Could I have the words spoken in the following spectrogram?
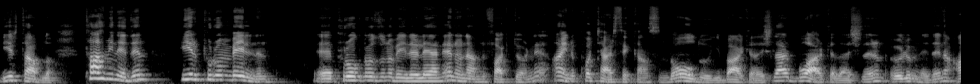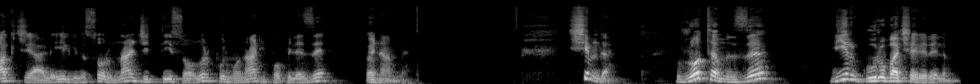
bir tablo. Tahmin edin bir Purumbelli'nin e, prognozunu belirleyen en önemli faktör ne? Aynı Potter sekansında olduğu gibi arkadaşlar bu arkadaşların ölüm nedeni akciğerle ilgili sorunlar ciddiyse olur. Pulmoner hipoplezi önemli. Şimdi rotamızı bir gruba çevirelim.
